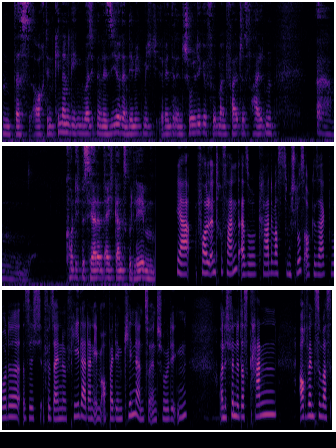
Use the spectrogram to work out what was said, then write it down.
und das auch den Kindern gegenüber signalisiere, indem ich mich eventuell entschuldige für mein falsches Verhalten, ähm, konnte ich bisher damit eigentlich ganz gut leben. Ja, voll interessant. Also gerade was zum Schluss auch gesagt wurde, sich für seine Fehler dann eben auch bei den Kindern zu entschuldigen. Und ich finde, das kann auch wenn es so was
